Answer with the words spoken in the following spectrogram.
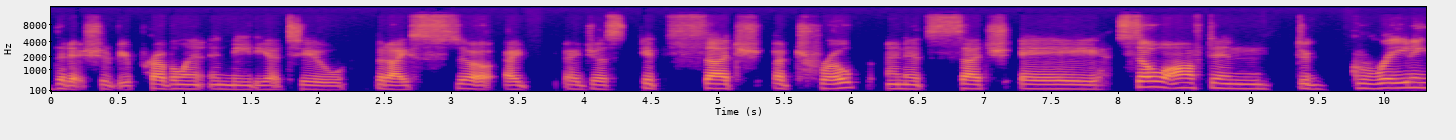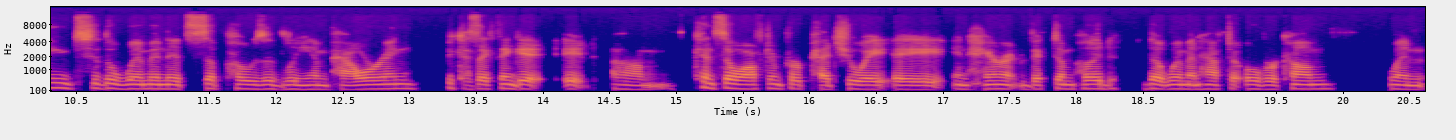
that it should be prevalent in media too but i so i I just, it's such a trope and it's such a, so often degrading to the women it's supposedly empowering because I think it, it um, can so often perpetuate a inherent victimhood that women have to overcome when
